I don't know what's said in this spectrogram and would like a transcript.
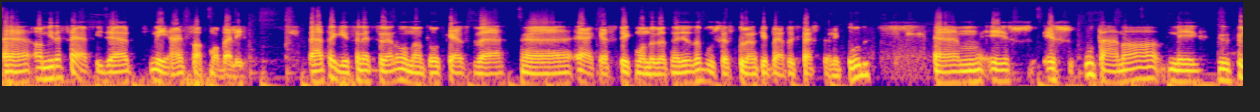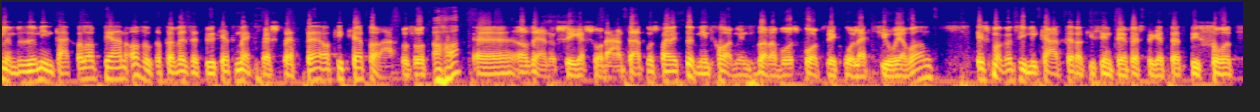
eh, amire felfigyelt néhány szakmabeli. Tehát egészen egyszerűen onnantól kezdve e, elkezdték mondogatni, hogy ez a busz ez tulajdonképpen lehet, hogy festeni tud. És, és utána még különböző minták alapján azokat a vezetőket megfestette, akikkel találkozott Aha. e, az elnöksége során. Tehát most már egy több mint 30 darabos portré kollekciója van, és maga Jimmy Carter, aki szintén festegetett is szólt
